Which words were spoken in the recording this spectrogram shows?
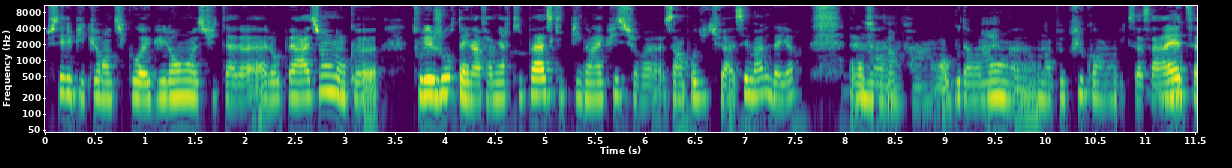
tu sais, les piqûres anticoagulants suite à l'opération. Donc tous les jours, tu as une infirmière qui passe, qui te pique dans la cuisse. sur C'est un produit qui fait assez mal d'ailleurs. Enfin, au bout d'un moment, on n'en peut plus, quoi. On a envie que ça s'arrête.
